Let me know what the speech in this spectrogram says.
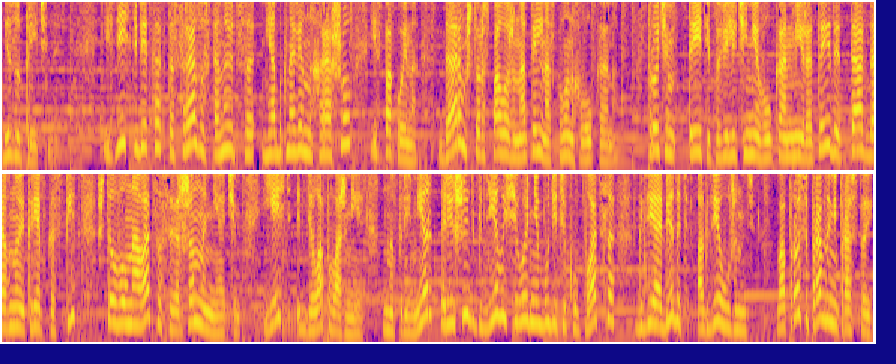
безупречное. И здесь тебе как-то сразу становится необыкновенно хорошо и спокойно, даром, что расположен отель на склонах вулкана – Впрочем, третий по величине вулкан мира Тейды так давно и крепко спит, что волноваться совершенно не о чем. Есть дела поважнее. Например, решить, где вы сегодня будете купаться, где обедать, а где ужинать. Вопрос и правда непростой.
